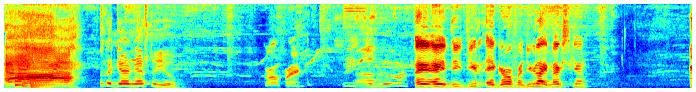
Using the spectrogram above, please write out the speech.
Ah! What's the girl next to you? Girlfriend. Hey, hey, do, do you, hey, girlfriend, do you like Mexican?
